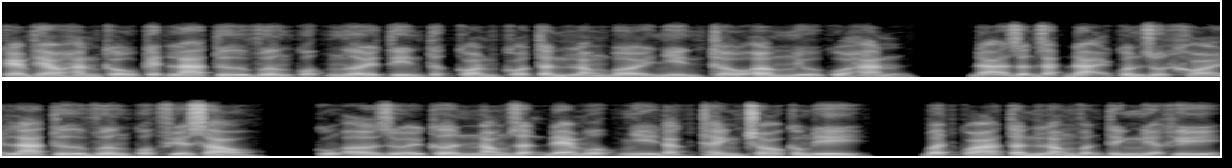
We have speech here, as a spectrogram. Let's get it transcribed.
Kèm theo hắn cấu kết La Tư Vương quốc người tin tức còn có Tần Long bởi nhìn thấu âm mưu của hắn, đã dẫn dắt đại quân rút khỏi La Tư Vương quốc phía sau, cũng ở dưới cơn nóng giận đem ốc Nhĩ đặc thành cho công đi, bất quá Tần Long vẫn tính nghĩa khí,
